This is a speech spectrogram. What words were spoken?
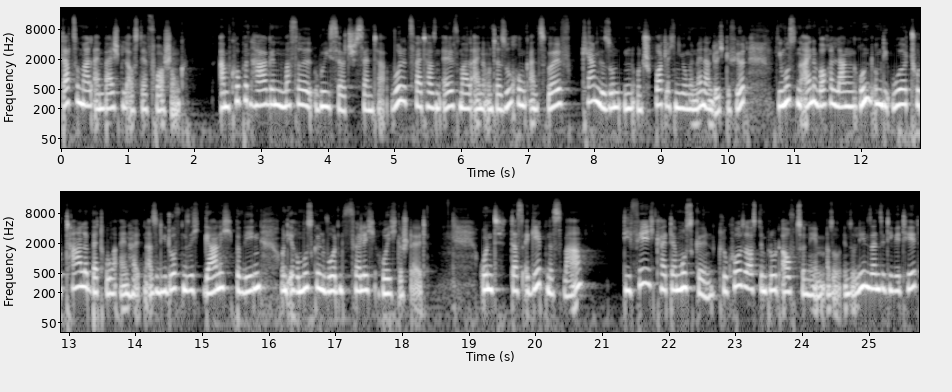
Dazu mal ein Beispiel aus der Forschung. Am Copenhagen Muscle Research Center wurde 2011 mal eine Untersuchung an zwölf kerngesunden und sportlichen jungen Männern durchgeführt. Die mussten eine Woche lang rund um die Uhr totale Bettruhe einhalten. Also die durften sich gar nicht bewegen und ihre Muskeln wurden völlig ruhig gestellt. Und das Ergebnis war, die Fähigkeit der Muskeln, Glucose aus dem Blut aufzunehmen, also Insulinsensitivität,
